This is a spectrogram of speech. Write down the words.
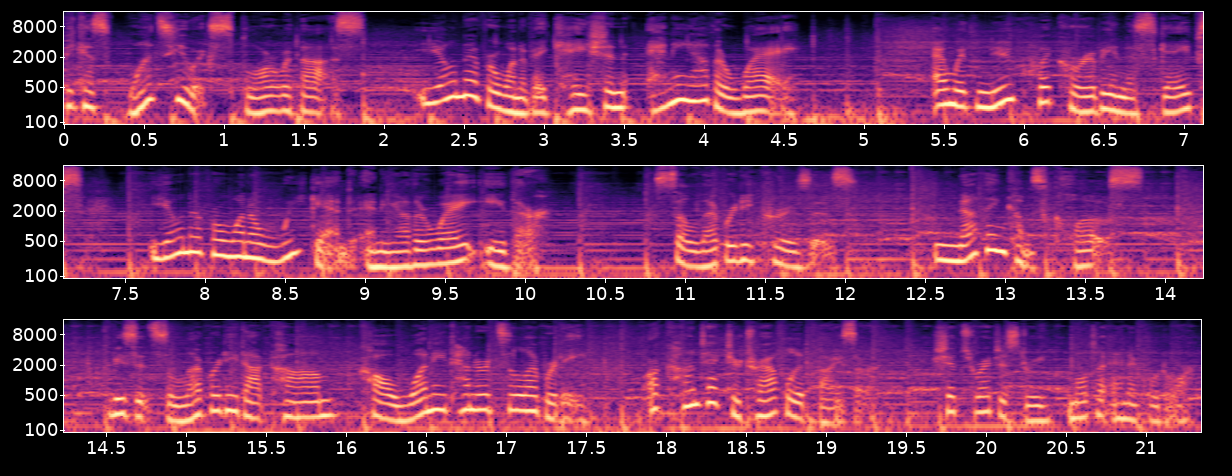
Because once you explore with us, you'll never want a vacation any other way. And with new Quick Caribbean escapes, you'll never want a weekend any other way either. Celebrity Cruises. Nothing comes close. Visit celebrity.com, call 1 800 Celebrity, or contact your travel advisor. Ships Registry, Malta and Ecuador.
